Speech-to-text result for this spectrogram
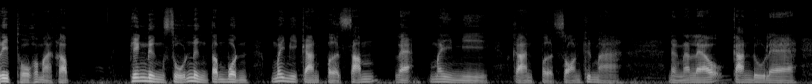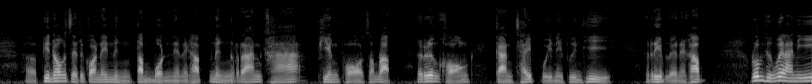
รีบโทรเข้ามาครับ เพียง 101 ตำบลไม่มีการเปิดซ้ำและไม่มีการเปิดซ้อนขึ้นมา ดังนั้นแล้วการดูแลพี่น้องเกษตรกรใน 1 ตำบลเนี่ยนะครับหร้านค้าเพียงพอสำหรับเรื่องของการใช้ปุ๋ยในพื้นที่รีบเลยนะครับ รวมถึงเวลานี้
